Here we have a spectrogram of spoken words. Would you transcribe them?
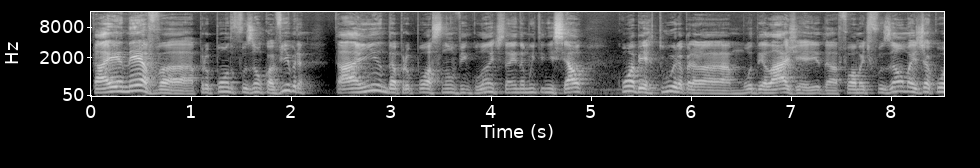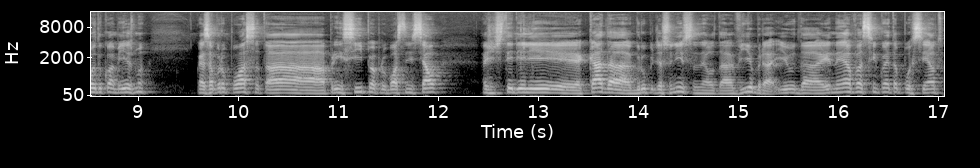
Tá? A Eneva propondo fusão com a Vibra. Está ainda a proposta não vinculante, está ainda muito inicial, com abertura para modelagem da forma de fusão, mas de acordo com a mesma, com essa proposta, tá? A princípio, a proposta inicial, a gente teria ali cada grupo de acionistas, né, o da Vibra e o da Eneva, 50%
